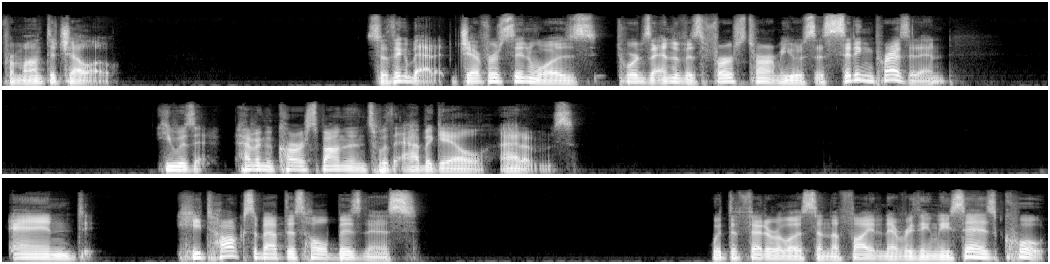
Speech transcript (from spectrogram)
from Monticello. So think about it. Jefferson was towards the end of his first term, he was a sitting president. He was having a correspondence with Abigail Adams. And he talks about this whole business with the Federalists and the fight and everything. And he says, quote,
